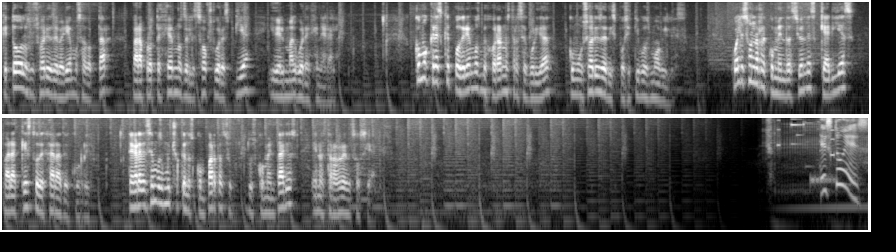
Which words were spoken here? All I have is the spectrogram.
que todos los usuarios deberíamos adoptar para protegernos del software espía y del malware en general. ¿Cómo crees que podríamos mejorar nuestra seguridad como usuarios de dispositivos móviles? ¿Cuáles son las recomendaciones que harías para que esto dejara de ocurrir? Te agradecemos mucho que nos compartas tus comentarios en nuestras redes sociales. Esto es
